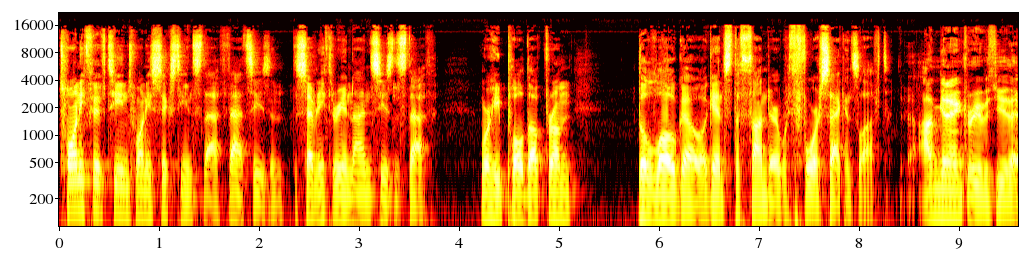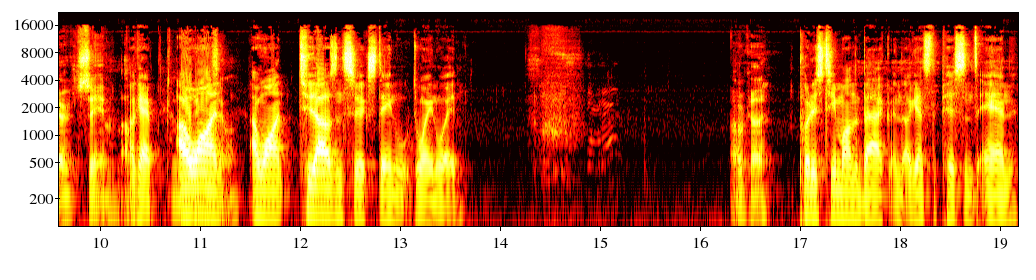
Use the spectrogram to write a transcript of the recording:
2015, 2016 Steph that season, the 73 and 9 season Steph, where he pulled up from the logo against the Thunder with four seconds left. I'm gonna agree with you there. Same. I'm Okay, I want. I want 2006 Dwyane, Dwyane Wade. Okay. Put his team on the back against the Pistons and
